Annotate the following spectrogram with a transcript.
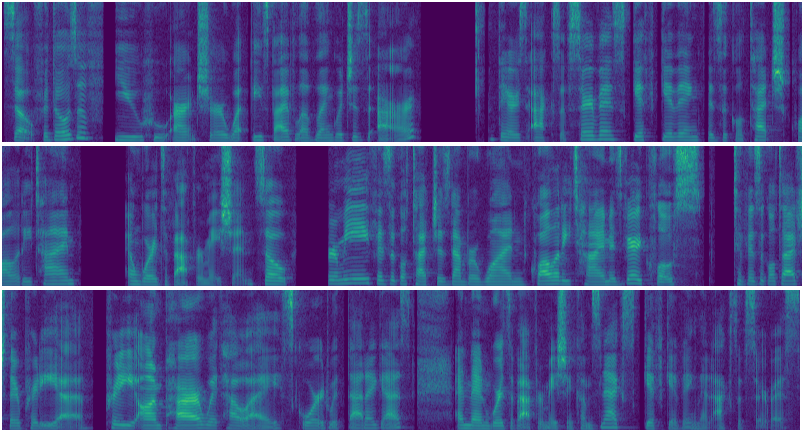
So, for those of you who aren't sure what these five love languages are, there's acts of service, gift giving, physical touch, quality time, and words of affirmation. So, for me, physical touch is number one. Quality time is very close to physical touch. They're pretty, uh, pretty on par with how I scored with that, I guess. And then words of affirmation comes next, gift giving, then acts of service.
